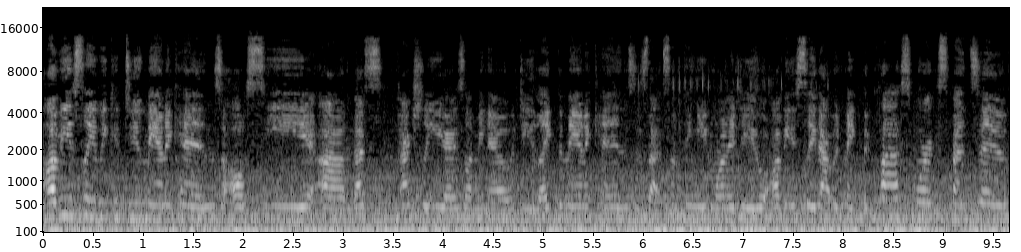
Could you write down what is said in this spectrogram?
Obviously, we could do mannequins. I'll see. Um, that's actually, you guys let me know. Do you like the mannequins? Is that something you'd want to do? Obviously, that would make the class more expensive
